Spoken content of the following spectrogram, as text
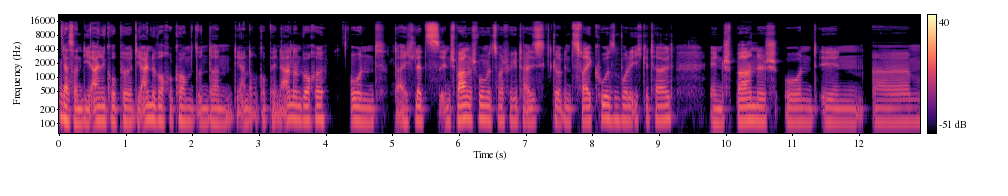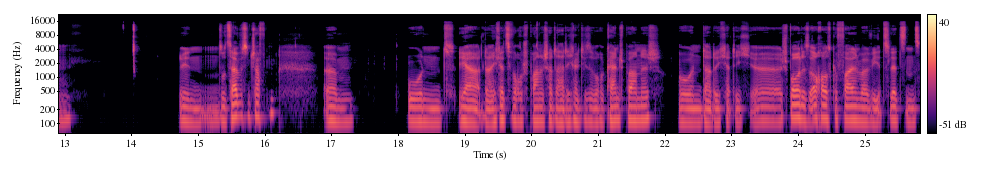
dass dann die eine Gruppe die eine Woche kommt und dann die andere Gruppe in der anderen Woche. Und da ich letzt in Spanisch wurde mir zum Beispiel geteilt, ich glaube in zwei Kursen wurde ich geteilt, in Spanisch und in, ähm, in Sozialwissenschaften. Ähm, und ja, da ich letzte Woche Spanisch hatte, hatte ich halt diese Woche kein Spanisch. Und dadurch hatte ich, äh, Sport ist auch ausgefallen, weil wir jetzt letztens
